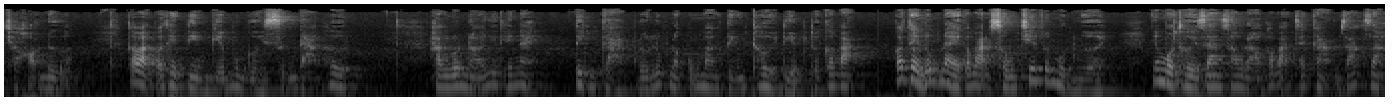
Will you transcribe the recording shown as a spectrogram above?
cho họ nữa. Các bạn có thể tìm kiếm một người xứng đáng hơn. Hằng luôn nói như thế này, tình cảm đôi lúc nó cũng mang tính thời điểm thôi các bạn. Có thể lúc này các bạn sống chết với một người, nhưng một thời gian sau đó các bạn sẽ cảm giác rằng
